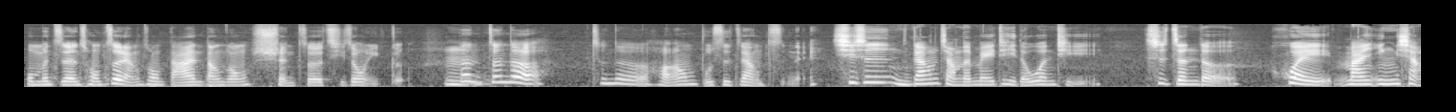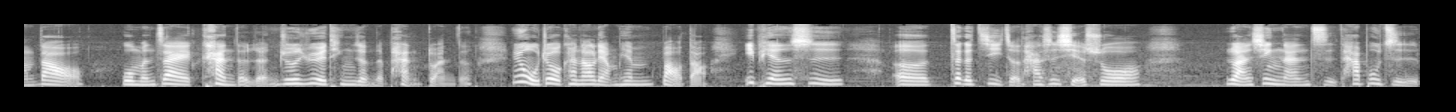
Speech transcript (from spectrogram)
我们只能从这两种答案当中选择其中一个，但真的。真的好像不是这样子呢。其实你刚刚讲的媒体的问题，是真的会蛮影响到我们在看的人，就是乐听人的判断的。因为我就有看到两篇报道，一篇是呃这个记者他是写说，软性男子他不止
